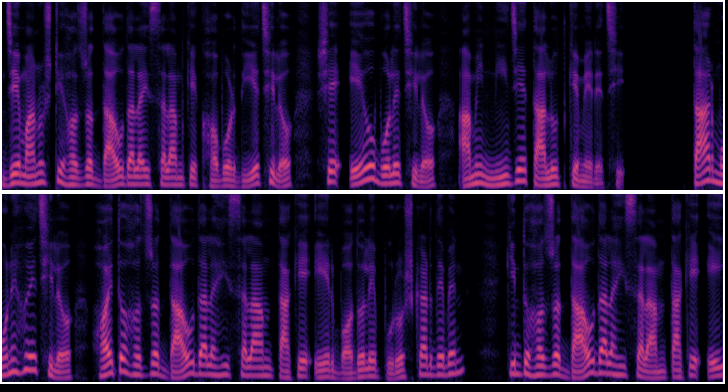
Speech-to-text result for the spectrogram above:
যে মানুষটি হজরত দাউদ আলাইসাল্লামকে খবর দিয়েছিল, সে এও বলেছিল, আমি নিজে তালুতকে মেরেছি। তার মনে হয়েছিল, হয়তো হজরত দাউদ আলাহিসাল্লাম তাকে এর বদলে পুরস্কার দেবেন, কিন্তু হজরত দাউদ আলাহিসাল্লাম তাকে এই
